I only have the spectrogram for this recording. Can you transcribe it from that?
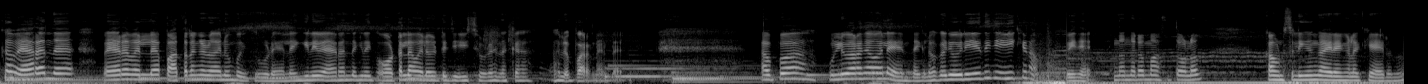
ഒക്കെ വേറെ എന്താ വേറെ വല്ല പാത്രം കഴുകാനും കൂടെ അല്ലെങ്കിൽ വേറെ എന്തെങ്കിലും ഹോട്ടലോ വല്ല ഇട്ട് ജീവിച്ചൂടെ എന്നൊക്കെ അവർ പറഞ്ഞിട്ടുണ്ടായിരുന്നു അപ്പോൾ പുള്ളി പറഞ്ഞ പോലെ എന്തെങ്കിലുമൊക്കെ ജോലി ചെയ്ത് ജീവിക്കണം. പിന്നെ ഒന്നൊന്നര മാസത്തോളം കൗൺസിലിങ്ങും കാര്യങ്ങളൊക്കെ ആയിരുന്നു.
